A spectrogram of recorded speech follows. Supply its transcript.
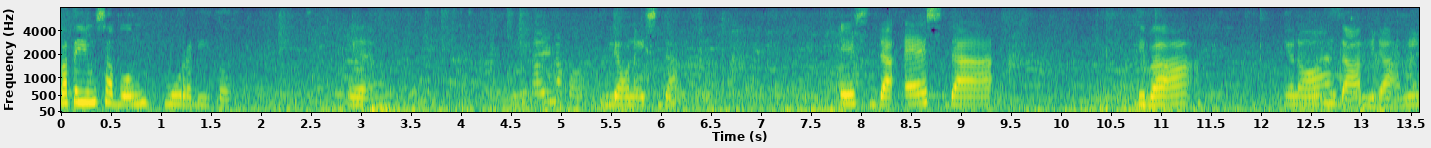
Pati yung sabon, mura dito. Ayan. Bili tayo na po. Bili ako ng isda. Isda, isda. Diba? O, ang dami-dami.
